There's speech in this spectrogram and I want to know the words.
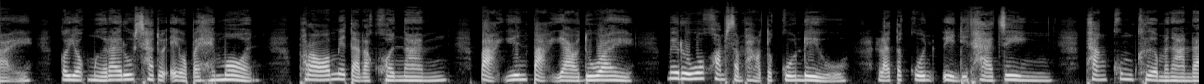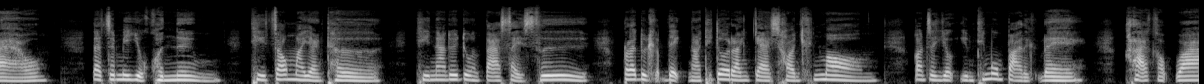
าย ก็ยกมือไล่ลูกชายตัวเองออกไปให้หมด เพราะว่ามีแต่ละคนนั้น ปากยื่นปากยาวด้วย ไม่รู้ว่าความสัมพันธ์ของตระกูลหลิว และตระกูลอื่นที่แท้จริง ทั้งคลุมเครือมานานแล้ว แต่จะมีอยู่คนหนึ่ง ที่จ้องมาอย่างเธอ ที่หน้าด้วยดวงตาใสซื่อ ประดุดกับเด็กน้อยที่โดนรังแกช้อนขึ้นมอง ก่อนจะยกยิ้มที่มุมปากเล็กๆคล้ายกับว่า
